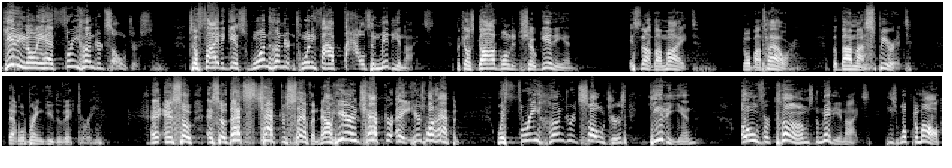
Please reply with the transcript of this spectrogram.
Gideon only had 300 soldiers to fight against 125,000 Midianites because God wanted to show Gideon it's not by might nor by power, but by my spirit that will bring you the victory. And, and, so, and so that's chapter 7. Now, here in chapter 8, here's what happened. With 300 soldiers, Gideon overcomes the Midianites. He's whooped them all,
